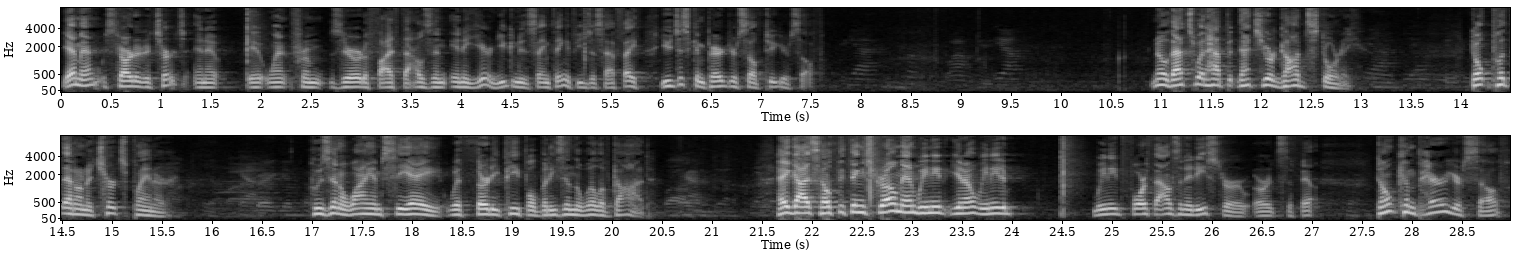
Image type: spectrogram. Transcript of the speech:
Yeah, man, we started a church and it it went from zero to 5,000 in a year. And you can do the same thing if you just have faith. You just compared yourself to yourself. No, that's what happened. That's your God story. Don't put that on a church planter who's in a YMCA with 30 people, but he's in the will of God. Hey guys, healthy things grow, man. We need, you know, we need, we need 4,000 at Easter or it's a fail. Don't compare yourself.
